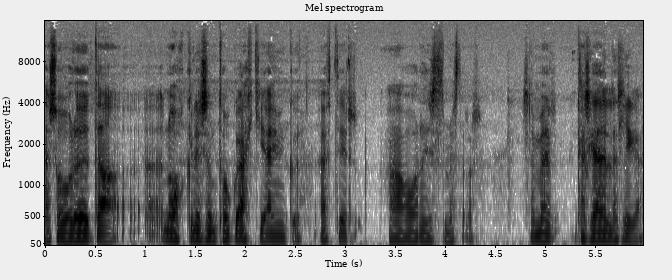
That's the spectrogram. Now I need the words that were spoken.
En svo voru þetta nokkri sem tóku ekki æfingu eftir að hafa orðið Íslandsmeistarar sem er kannski eðlilegt líka.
